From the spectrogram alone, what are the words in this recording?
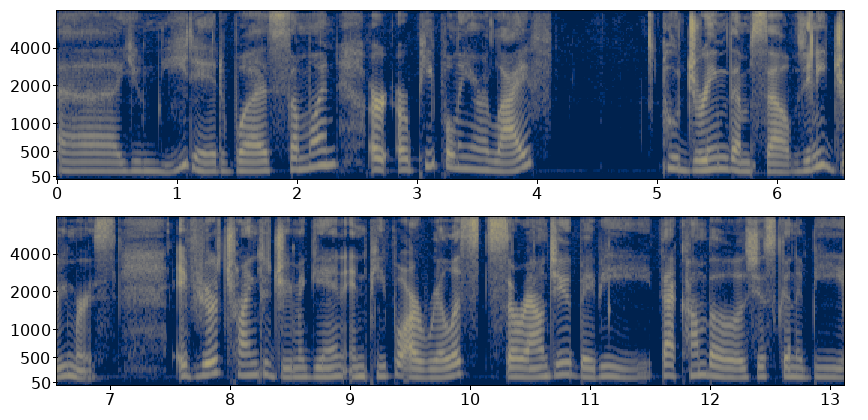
uh, you needed was someone or, or people in your life who dream themselves. You need dreamers if you're trying to dream again and people are realists around you, baby, that combo is just going to be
